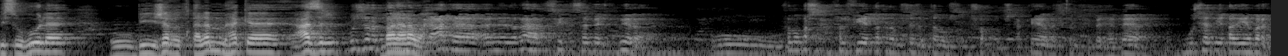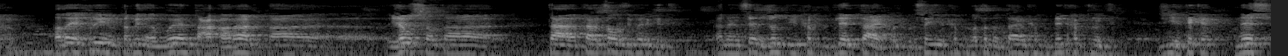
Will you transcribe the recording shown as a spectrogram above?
بسهولة وبجرة قلم هكا عزل بلا روح. معناتها أنا نراها تصفيق حسابات كبيرة. وفما برشا خلفيات أخرى مش لازم تو مش وقت مش نحكيها الناس في بالها مش هذه قضية برك قضايا اخرين تبييض أموال تاع عقارات تاع جوشه تاع تاع تاع تصور في بالك أنت. أنا إنسان جندي نحب البلاد تاعي نحب الكرسي نحب الوطن تاعي نحب البلاد نحب تونس جي هكاك ناس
